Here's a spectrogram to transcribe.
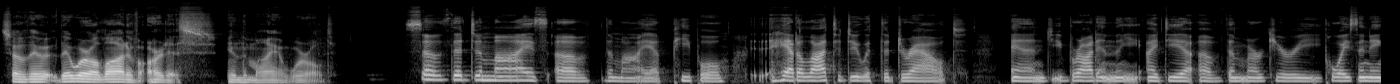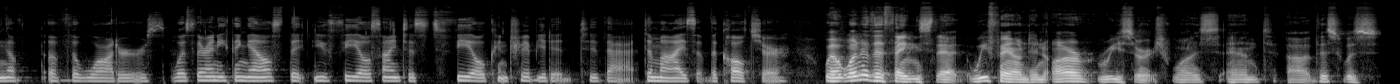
So there, there were a lot of artists in the Maya world. So the demise of the Maya people had a lot to do with the drought and you brought in the idea of the mercury poisoning of, of the waters. Was there anything else that you feel, scientists feel, contributed to that demise of the culture? Well, one of the things that we found in our research was, and uh, this was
